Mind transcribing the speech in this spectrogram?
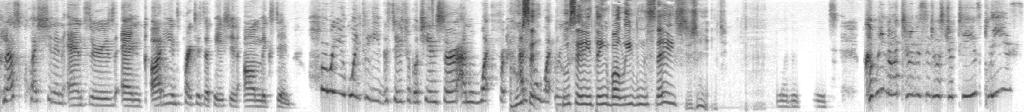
plus question and answers and audience participation all mixed in. How are you going to leave the stage for go change, sir? And what for? Who said for what Who said anything about leaving the stage to change? reason? Could we not turn this into a striptease, please?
